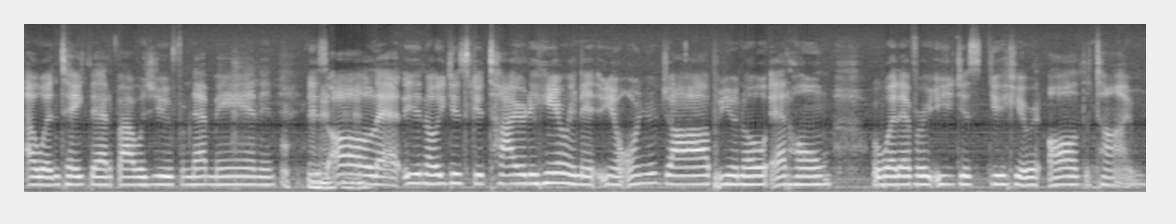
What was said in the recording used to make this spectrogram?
I wouldn't take that if I was you from that man, and it's all that you know. You just get tired of hearing it, you know, on your job, you know, at home or whatever. You just you hear it all the time.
